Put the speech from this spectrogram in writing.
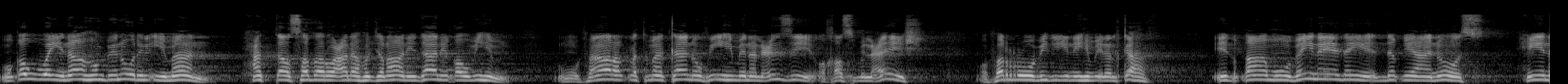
وقويناهم بنور الإيمان حتى صبروا على هجران دار قومهم ومفارقة ما كانوا فيه من العز وخصم العيش وفروا بدينهم إلى الكهف إذ قاموا بين يدي دقيانوس حين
